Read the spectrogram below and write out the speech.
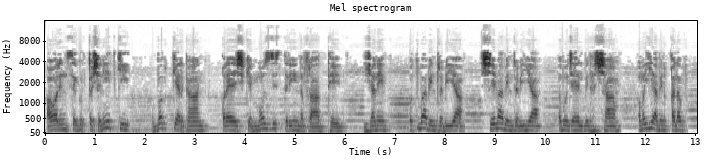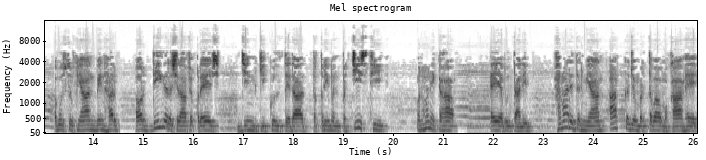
اور ان سے گفت و شنید کی وقت کے ارکان قریش کے معزز ترین افراد تھے یعنی اتبا بن ربیہ شیبہ بن ربیہ ابو جہل بن حشام، امیہ بن قلف، ابو سفیان بن حرب اور دیگر اشراف قریش، جن کی کل تعداد تقریباً پچیس تھی، انہوں نے کہا، اے ابو طالب، ہمارے درمیان آپ کا جو مرتبہ و مقام ہے،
